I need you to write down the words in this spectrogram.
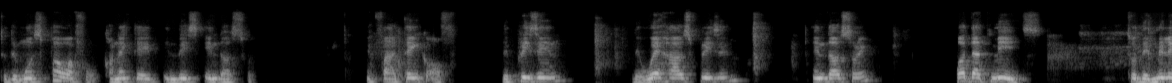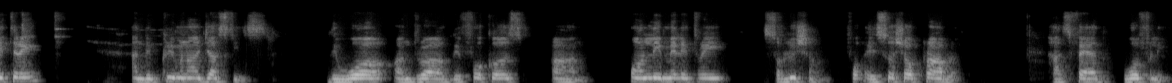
to the most powerful connected in this industry. If I think of the prison, the warehouse prison industry, what that means to the military and the criminal justice, the war on drug, the focus on only military solution for a social problem has failed woefully,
